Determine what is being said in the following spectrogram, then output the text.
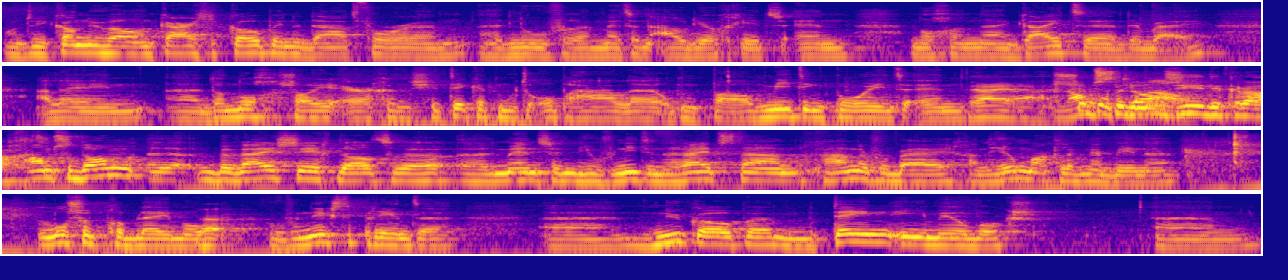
want je kan nu wel een kaartje kopen inderdaad voor uh, het Louvre met een audiogids en nog een uh, guide erbij. Alleen dan nog zal je ergens je ticket moeten ophalen op een bepaald meeting point. En ja, ja. In Amsterdam zie je de kracht. Amsterdam bewijst zich dat we de mensen die hoeven niet in de rij te staan, gaan er voorbij, gaan heel makkelijk naar binnen, lossen het probleem op, ja. hoeven niks te printen. nu kopen, meteen in je mailbox. Um,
